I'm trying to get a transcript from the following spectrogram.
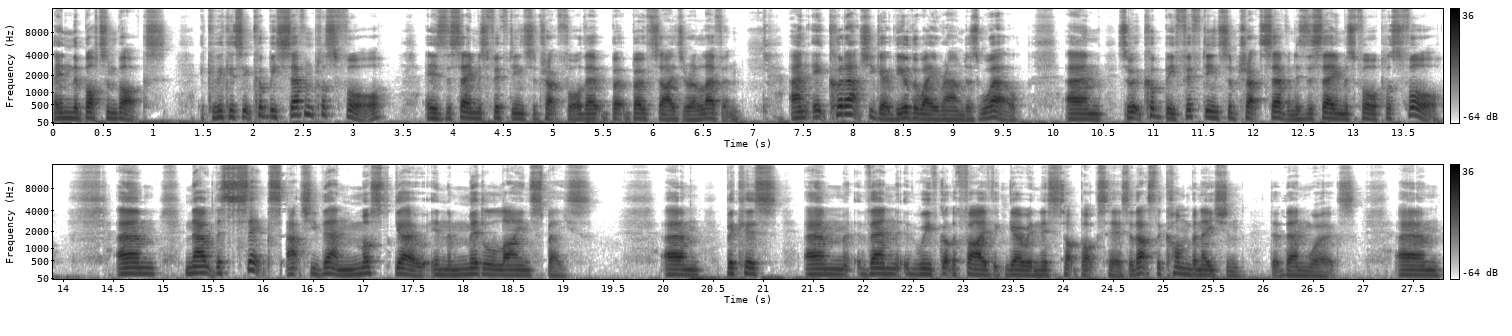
in the bottom box. It could, because it could be 7 plus 4 is the same as 15 subtract 4, but both sides are 11. And it could actually go the other way around as well. Um, so it could be 15 subtract 7 is the same as 4 plus 4. Um, now, the 6 actually then must go in the middle line space um, because um, then we've got the 5 that can go in this top box here. So that's the combination that then works. Um,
